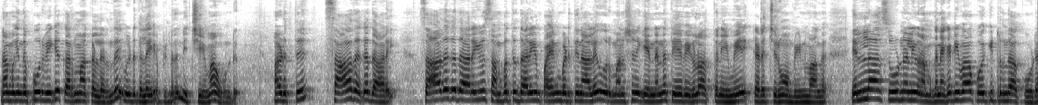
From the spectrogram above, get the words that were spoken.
நமக்கு இந்த பூர்வீக கர்மாக்கள்லேருந்து விடுதலை அப்படின்றது நிச்சயமாக உண்டு. அடுத்து சாதக தாரை. சாதக தாரையும் சம்பத்து தாரையும் பயன்படுத்தினாலே ஒரு மனுஷனுக்கு என்னென்ன தேவைகளோ அத்தனையுமே கிடைச்சிரும் அப்படின்வாங்க எல்லா சூழ்நிலையும் நமக்கு நெகட்டிவாக போய்கிட்டு இருந்தால் கூட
